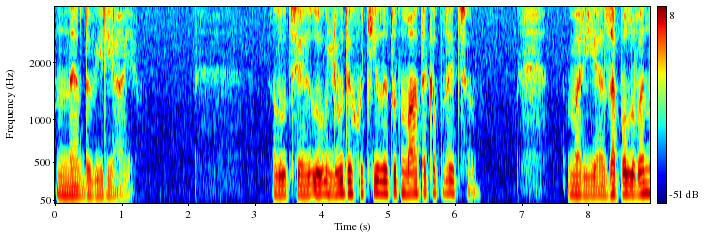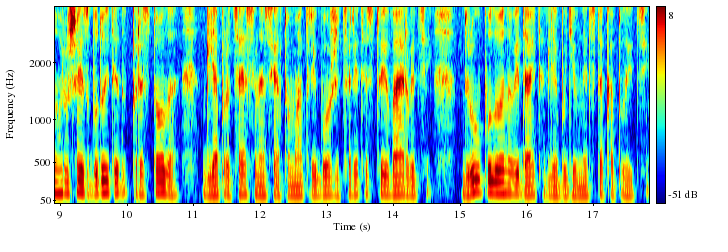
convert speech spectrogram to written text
не довіряє. Луція, люди хотіли тут мати каплицю. Марія, за половину грошей збудуйте престоли для процесу на свято Матері Божої царицистої Вервиці, другу половину віддайте для будівництва каплиці.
